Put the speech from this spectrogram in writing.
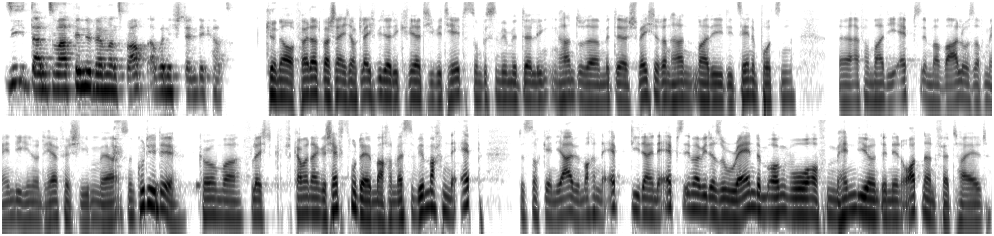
sie dann zwar findet, wenn man es braucht, aber nicht ständig hat. Genau, fördert wahrscheinlich auch gleich wieder die Kreativität, so ein bisschen wie mit der linken Hand oder mit der schwächeren Hand mal die, die Zähne putzen. Äh, einfach mal die Apps immer wahllos auf dem Handy hin und her verschieben. Ja, ist eine gute Idee. Können wir mal, vielleicht kann man da ein Geschäftsmodell machen. Weißt du, wir machen eine App, das ist doch genial. Wir machen eine App, die deine Apps immer wieder so random irgendwo auf dem Handy und in den Ordnern verteilt.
